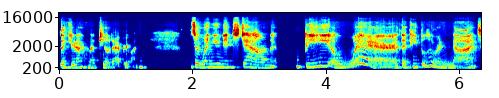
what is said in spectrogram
Like you're not going to appeal to everyone. So when you niche down, be aware that people who are not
